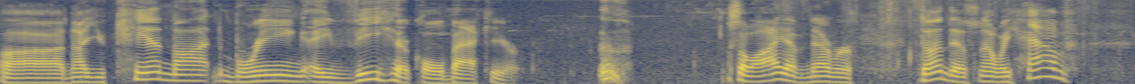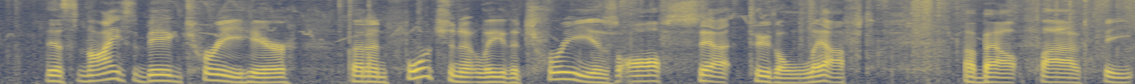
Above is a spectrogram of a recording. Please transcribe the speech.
Uh, now you cannot bring a vehicle back here. so I have never done this. Now we have this nice big tree here but unfortunately, the tree is offset to the left about five feet.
